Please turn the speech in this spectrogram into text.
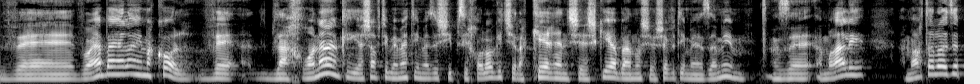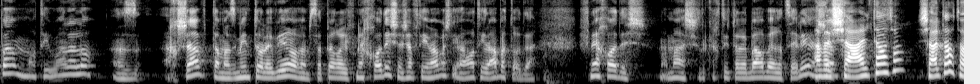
ו... והוא היה אליי עם הכל. ולאחרונה, כי ישבתי באמת עם איזושהי פסיכולוגית של הקרן שהשקיעה בנו, שיושבת עם היזמים, אז אה, אמרה לי, אמרת לו את זה פעם? אמרתי, וואלה, לא. אז עכשיו אתה מזמין אותו לבירה ומספר לו לפני חודש, ישבתי עם אבא שלי ואמרתי לאבא תודה. לפני חודש, ממש, לקחתי אותו לבר בהרצליה. אבל ישבתי- שאלת אותו? שאלת אותו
